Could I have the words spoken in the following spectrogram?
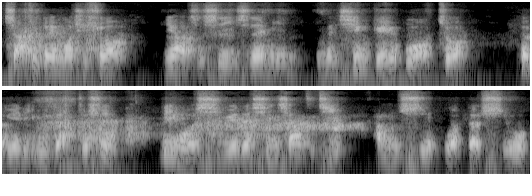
上主对摩西说：“你要指示以色列民，你们献给我做特别礼物的，就是令我喜悦的新香之祭，他们是我的食物。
